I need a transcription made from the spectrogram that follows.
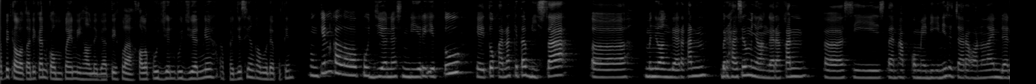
Tapi kalau tadi kan komplain nih hal negatif lah. Kalau pujian-pujiannya apa aja sih yang kamu dapetin? Mungkin kalau pujiannya sendiri itu yaitu karena kita bisa eh, menyelenggarakan berhasil menyelenggarakan eh, si stand up comedy ini secara online dan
